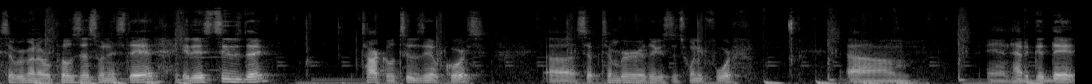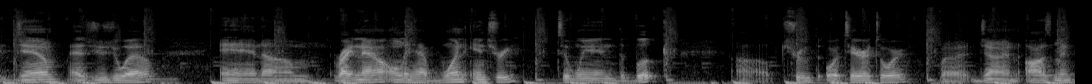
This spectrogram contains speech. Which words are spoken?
so we're gonna post this one instead. It is Tuesday, Taco Tuesday, of course, uh, September. I think it's the twenty fourth. Um, had a good day at the gym as usual. And um, right now, only have one entry to win the book, uh, Truth or Territory by John Osman,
